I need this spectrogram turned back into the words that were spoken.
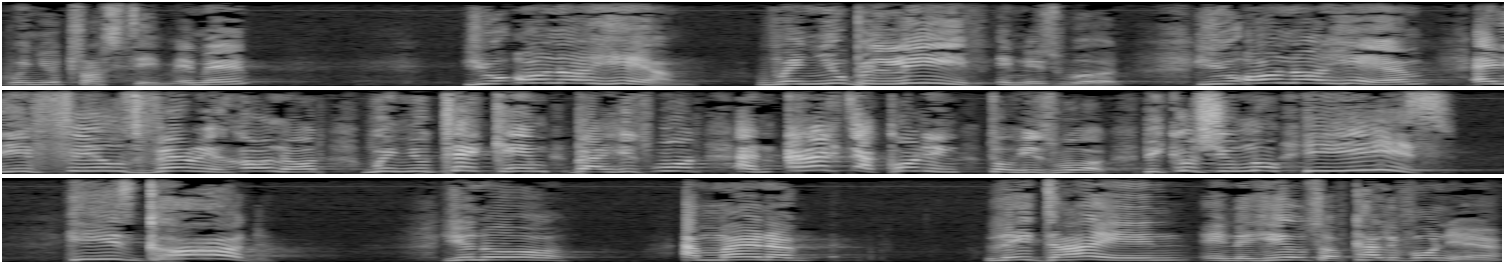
when you trust Him. Amen? You honor Him when you believe in His Word. You honor Him and He feels very honored when you take Him by His Word and act according to His Word. Because you know He is. He is God. You know, a miner lay dying in the hills of California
